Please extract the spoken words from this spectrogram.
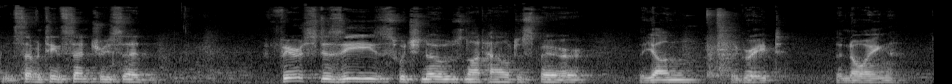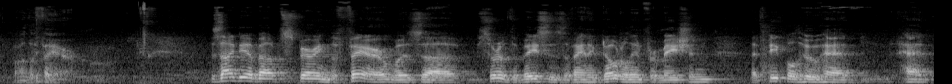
in, the 17th century said, Fierce disease which knows not how to spare the young, the great, the knowing, or the fair. This idea about sparing the fair was uh, sort of the basis of anecdotal information that people who had had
